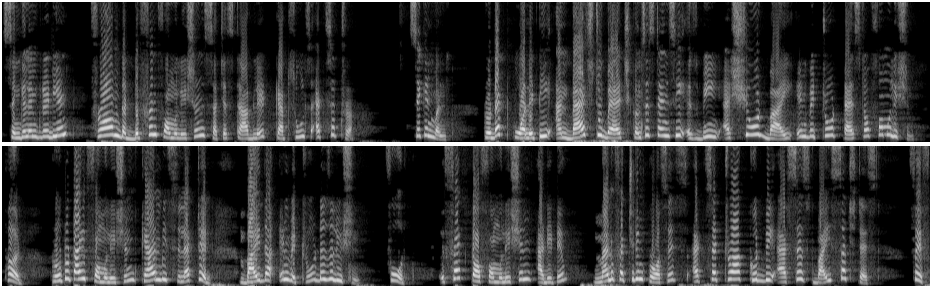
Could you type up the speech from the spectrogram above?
single ingredient from the different formulations such as tablet, capsules, etc. Second one, product quality and batch to batch consistency is being assured by in vitro test of formulation. Third, prototype formulation can be selected by the in vitro dissolution. Fourth, effect of formulation additive manufacturing process etc. could be assessed by such test. Fifth,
